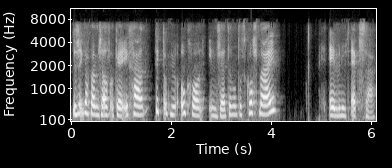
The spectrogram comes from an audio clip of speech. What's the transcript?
Dus ik dacht bij mezelf, oké, ik ga TikTok nu ook gewoon inzetten. Want dat kost mij 1 minuut extra.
